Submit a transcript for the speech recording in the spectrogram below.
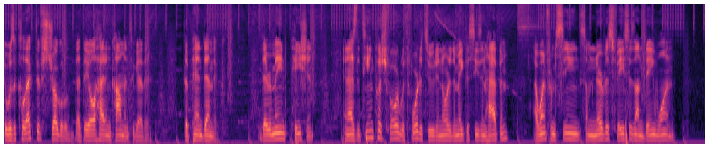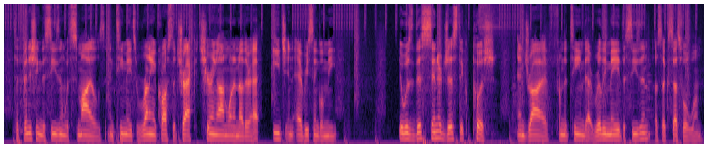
It was a collective struggle that they all had in common together the pandemic. They remained patient, and as the team pushed forward with fortitude in order to make the season happen, I went from seeing some nervous faces on day one to finishing the season with smiles and teammates running across the track cheering on one another at each and every single meet. It was this synergistic push and drive from the team that really made the season a successful one.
